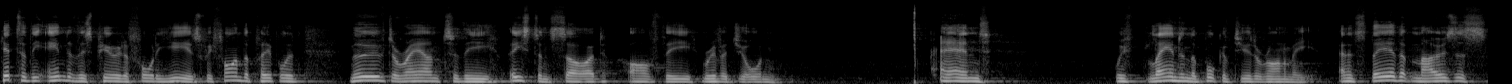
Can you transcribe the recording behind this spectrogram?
get to the end of this period of 40 years, we find the people had moved around to the eastern side of the River Jordan. And we land in the book of Deuteronomy, and it's there that Moses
